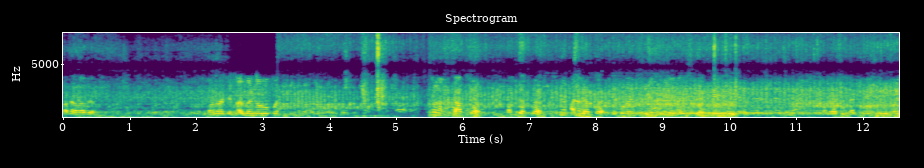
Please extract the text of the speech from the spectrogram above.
पंधरा नव्याण्णव पंधराशे नव्याण्णव रुपये. शहात्तर सत्याहत्तर अठ्याहत्तर एकोणऐंशी ऐंशी एक्क्याऐंशी पंधराशे एक्क्याऐंशी रुपये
